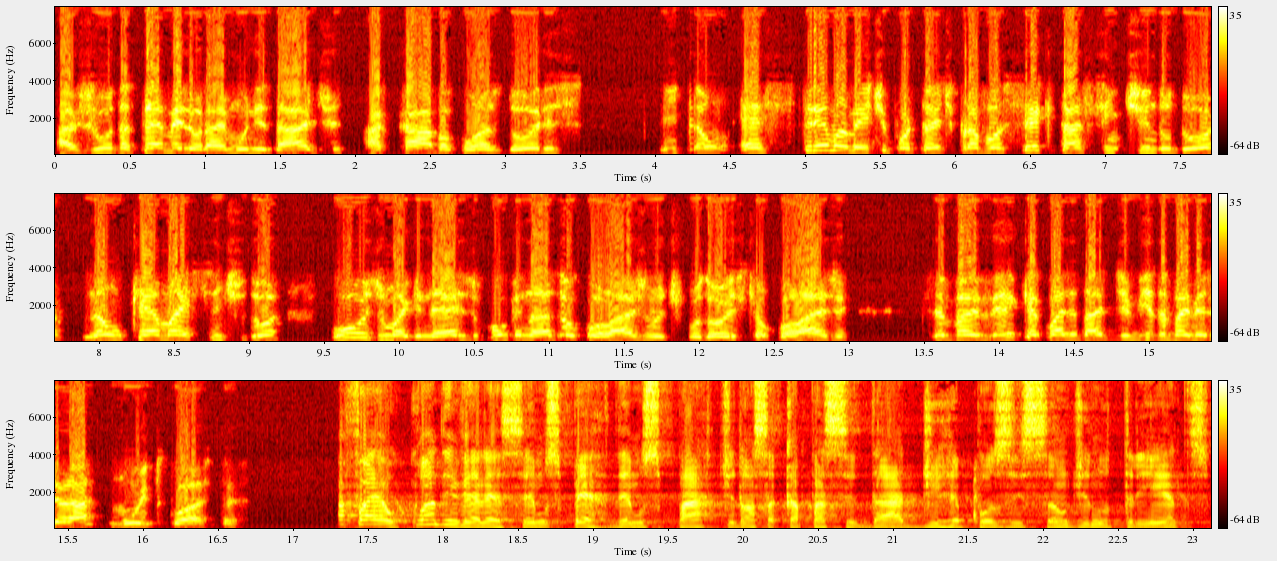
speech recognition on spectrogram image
ajuda até a melhorar a imunidade, acaba com as dores. Então é extremamente importante para você que está sentindo dor, não quer mais sentir dor, use o magnésio combinado ao colágeno tipo 2, que é o colágeno, você vai ver que a qualidade de vida vai melhorar muito, Costa. Rafael, quando envelhecemos, perdemos parte de nossa capacidade de reposição de nutrientes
